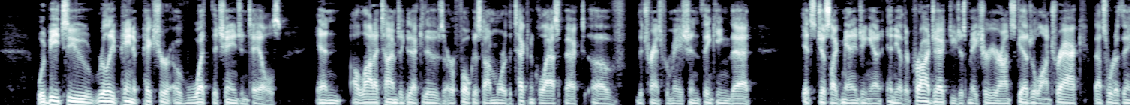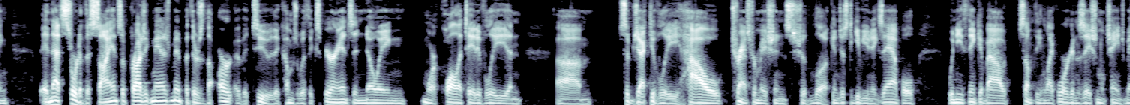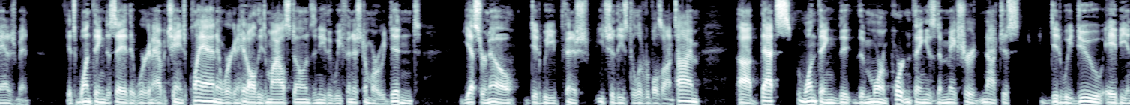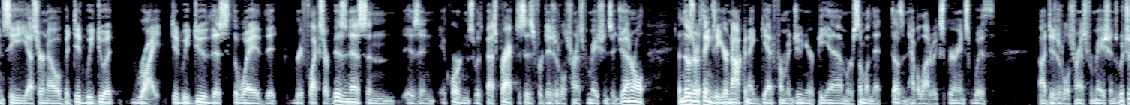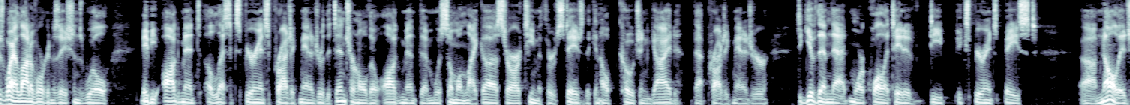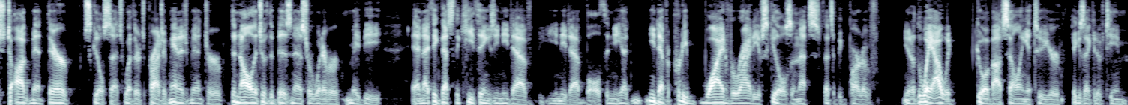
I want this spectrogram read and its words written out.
would be to really paint a picture of what the change entails. And a lot of times executives are focused on more the technical aspect of the transformation, thinking that it's just like managing any other project. You just make sure you're on schedule, on track, that sort of thing. and that's sort of the science of project management but there's the art of it too that comes with experience and knowing more qualitatively and um, subjectively how transformations should look and just to give you an example when you think about something like organizational change management it's one thing to say that we're going to have a change plan and we're going to hit all these milestones and either we finished them or we didn't yes or no did we finish each of these deliverables on time uh, that's one thing the, the more important thing is to make sure not just did we do A, B, and C, yes or no, but did we do it right? Did we do this the way that reflects our business and is in accordance with best practices for digital transformations in general? And those are things that you're not going to get from a junior PM or someone that doesn't have a lot of experience with uh, digital transformations, which is why a lot of organizations will maybe augment a less experienced project manager that's internal. They'll augment them with someone like us or our team at third stage that can help coach and guide that project manager to give them that more qualitative, deep, experience based um, knowledge to augment their skill sets, whether it's project management or the knowledge of the business or whatever it may be. And I think that's the key things you need to have. You need to have both, and you need to have a pretty wide variety of skills, and that's that's a big part of you know the way I would go about selling it to your executive team.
